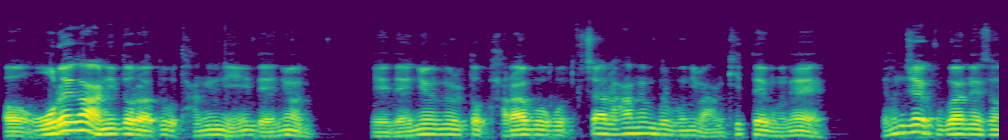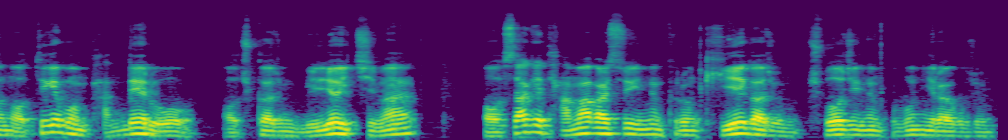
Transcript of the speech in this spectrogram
어, 올해가 아니더라도 당연히 내년 예, 내년을 또 바라보고 투자를 하는 부분이 많기 때문에 현재 구간에서는 어떻게 보면 반대로 어, 주가 좀 밀려 있지만 어, 싸게 담아갈 수 있는 그런 기회가 좀 주어지는 부분이라고 좀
